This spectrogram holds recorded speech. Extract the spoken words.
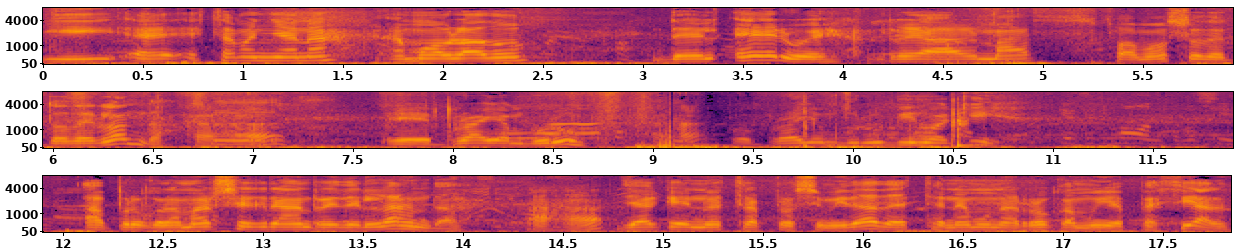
Y eh, esta mañana hemos hablado del héroe real más famoso de toda Irlanda, Ajá. eh, Brian Boru. Ajá. Pues Brian Boru vino aquí a proclamarse gran rey de Irlanda, Ajá. ya que en nuestras proximidades tenemos una roca muy especial.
